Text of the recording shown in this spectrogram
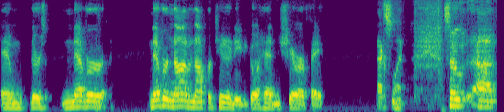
and there's never, never not an opportunity to go ahead and share our faith. Excellent. So, uh,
